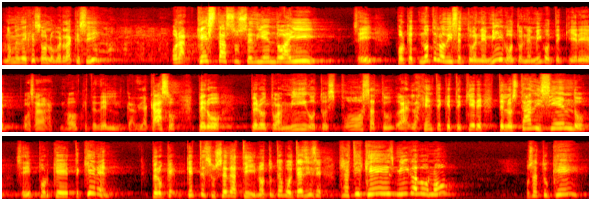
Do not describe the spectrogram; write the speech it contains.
No me dejes solo, ¿verdad que sí? Ahora, ¿qué está sucediendo ahí? ¿Sí? Porque no te lo dice tu enemigo, tu enemigo te quiere, o sea, ¿no? Que te dé el cardiacazo, pero, pero tu amigo, tu esposa, la gente que te quiere, te lo está diciendo, ¿sí? Porque te quieren. Pero ¿qué, ¿qué, te sucede a ti? ¿No? Tú te volteas y dices, pues a ti qué es mi hígado, ¿no? O sea, ¿tú qué?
